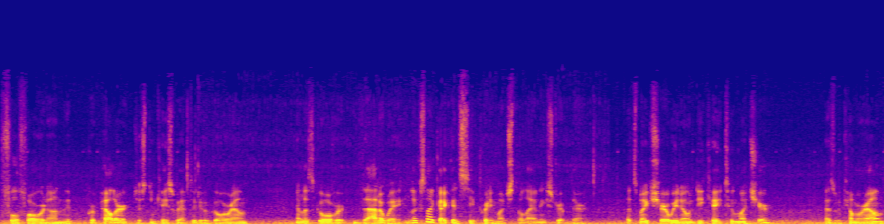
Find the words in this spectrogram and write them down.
Full forward on the propeller, just in case we have to do a go around. And let's go over that away. It looks like I can see pretty much the landing strip there. Let's make sure we don't decay too much here as we come around.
